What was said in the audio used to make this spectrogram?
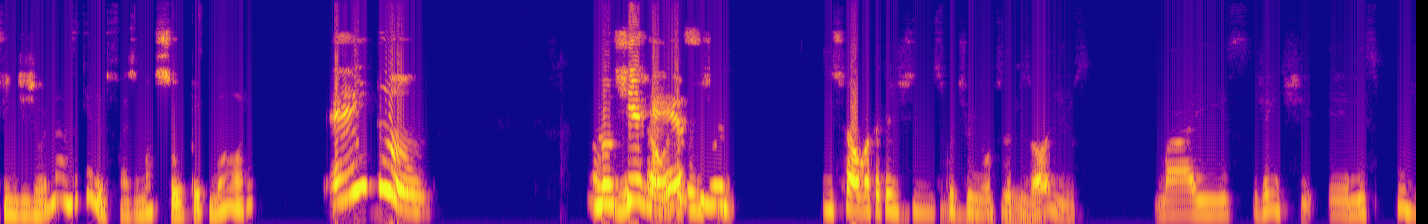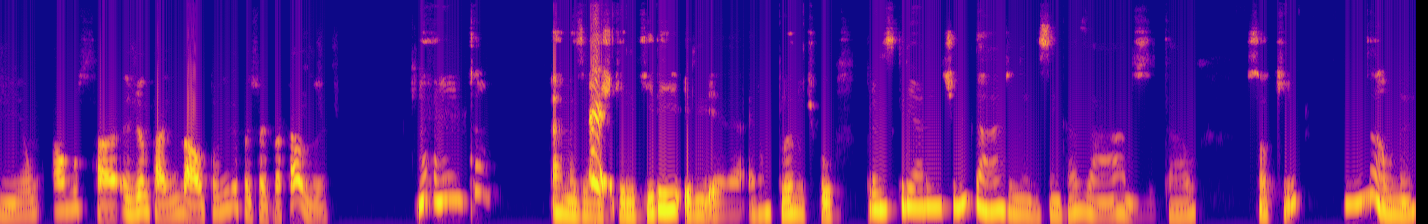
fim de jornada, querido. Faz uma sopa e bora. É, então. Não, não tinha resto. Isso é algo até que a gente discutiu em outros episódios, mas, gente, eles podiam almoçar, jantar em Dalton e depois sair para casa. É, então. Ah, mas eu é. acho que ele queria, ele era, era um plano, tipo, para eles criarem intimidade, né? Recém-casados e tal. Só que Não, né?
